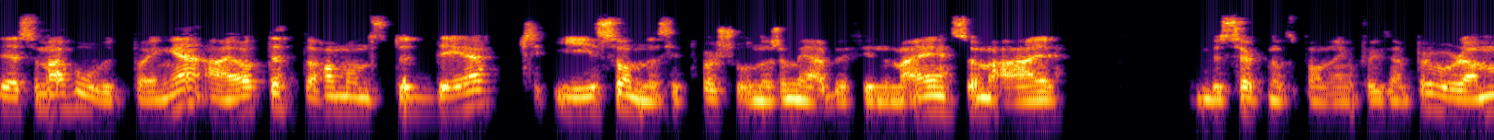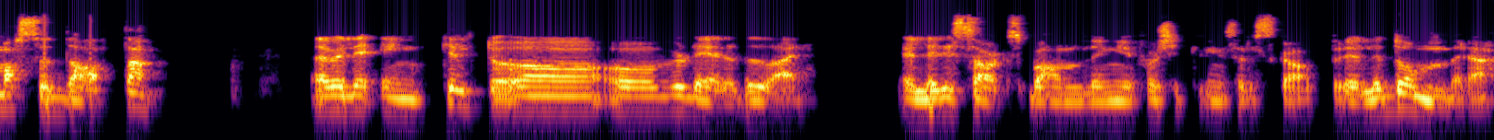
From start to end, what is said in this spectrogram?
Det som er hovedpoenget, er jo at dette har man studert i sånne situasjoner som jeg befinner meg i, som er søknadsbehandling f.eks., hvor det er masse data. Det er veldig enkelt å, å, vurdere det der. Eller i saksbehandling i forsikringsselskaper, eller dommere,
